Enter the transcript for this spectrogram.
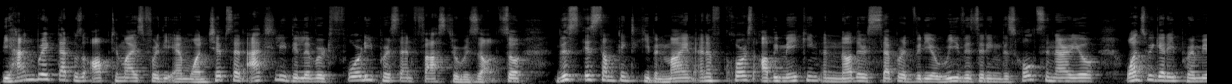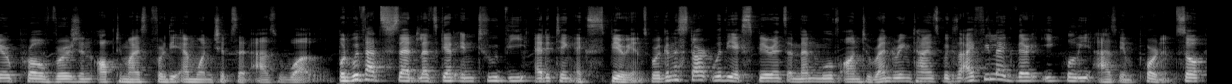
the Handbrake that was optimized for the M1 chipset actually delivered 40% faster results. So this is something to keep in mind. And of course, I'll be making another separate video revisiting this whole scenario once we get a Premiere Pro version optimized for the M1 chipset as well. But with that said, let's get into the editing experience. We're gonna start with the experience and then move on to rendering times because I feel like they're equally as important. So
